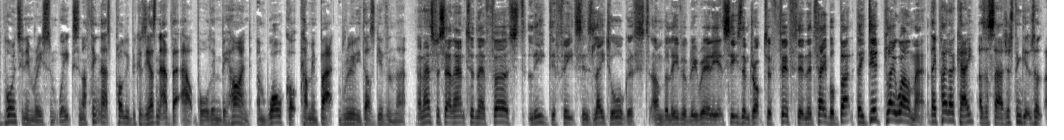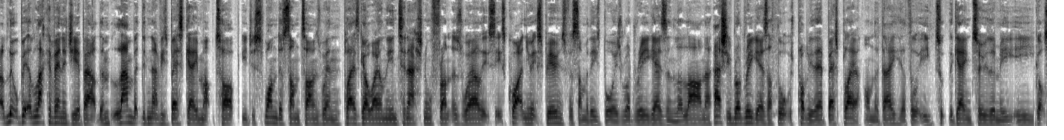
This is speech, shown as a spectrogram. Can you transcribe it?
disappointing in recent weeks, and I think that's probably because he hasn't had that out ball in behind. And Walcott coming back really does give them that. And as for Southampton, their first league defeat since late August, unbelievably, really. It sees them drop to fifth in the table, but they did play well, Matt. They played okay. As I say, I just think it was a, a little bit of lack of energy about them. Lambert didn't have his best game up top. You just wonder sometimes when players go away on the international front as well. It's, it's quite a new experience for some of these boys, Rodriguez and Lallana. Actually, Rodriguez, I thought, was probably their best player on the day. I thought he took the game to them. He, he got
